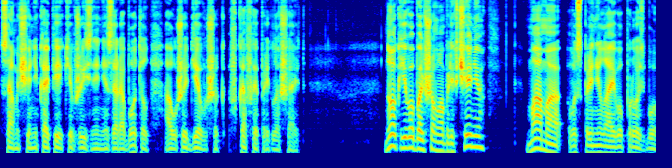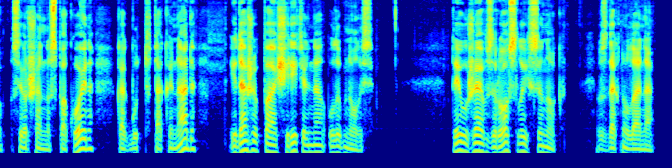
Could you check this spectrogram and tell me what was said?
сам еще ни копейки в жизни не заработал, а уже девушек в кафе приглашает. Но к его большому облегчению Мама восприняла его просьбу совершенно спокойно, как будто так и надо, и даже поощрительно улыбнулась. Ты уже взрослый, сынок, вздохнула она.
